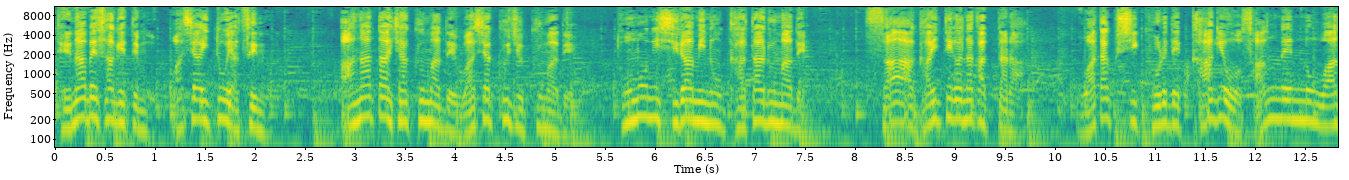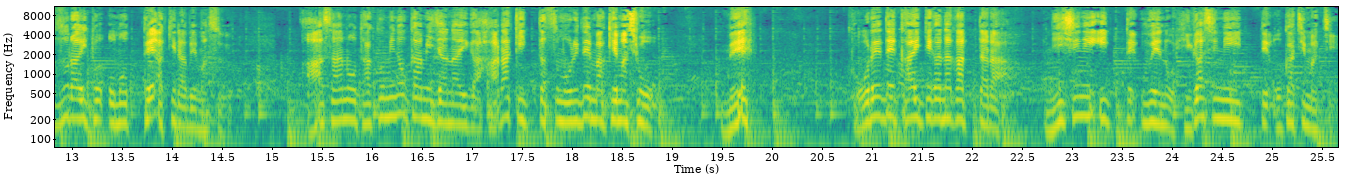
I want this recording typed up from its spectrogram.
手鍋下げてもわしゃいとやせぬ。あなた百までわしゃ九十九まで共にしらみの語るまで。さあ買い手がなかったら私これで家業三年の患いと思って諦めます。朝の匠の神じゃないが腹切ったつもりで負けましょう。ね。これで買い手がなかったら西に行って上の東に行って御徒町。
